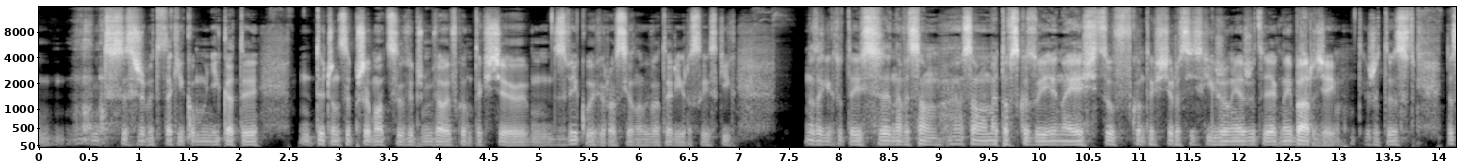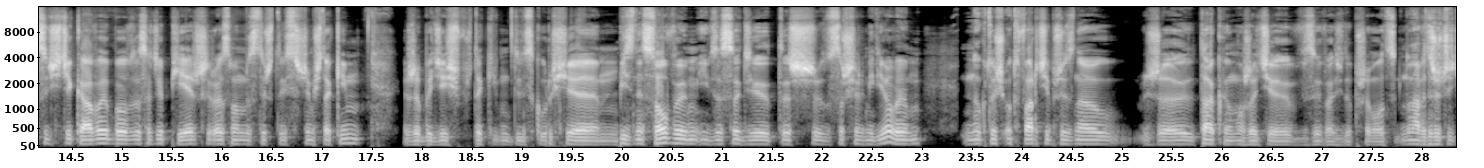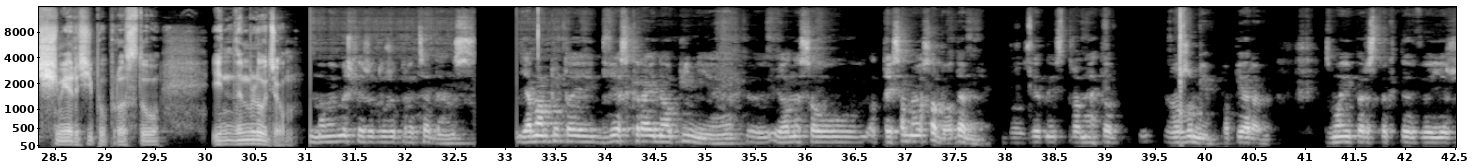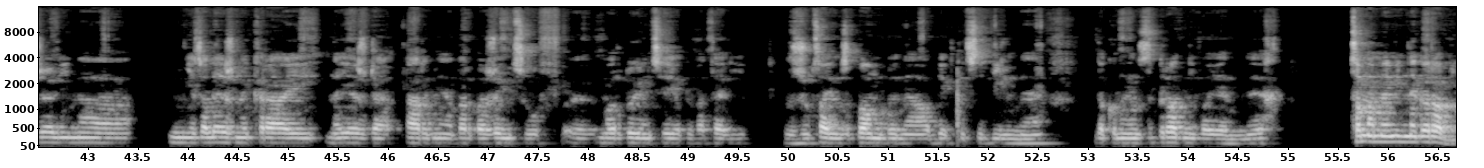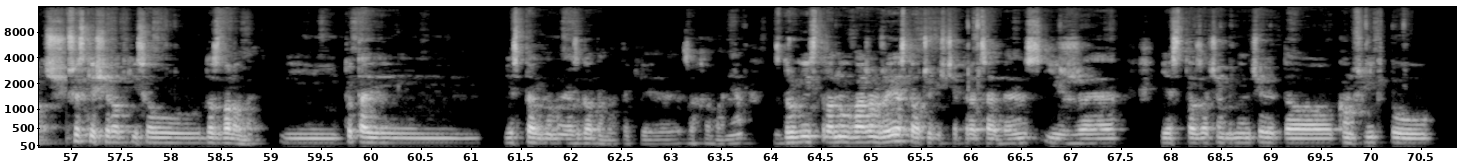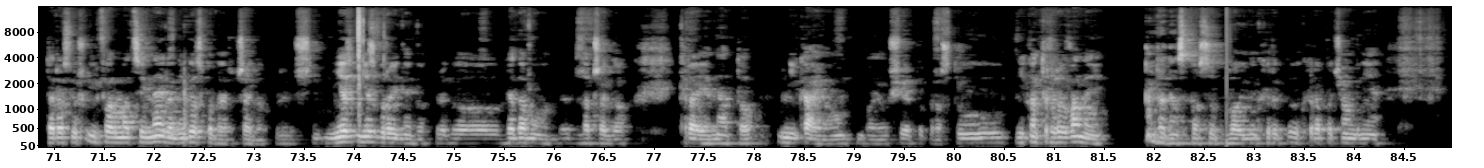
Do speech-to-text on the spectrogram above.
żeby te takie komunikaty dotyczące przemocy wybrzmiewały w kontekście zwykłych Rosjan, obywateli rosyjskich. No tak jak tutaj nawet sam, sama meta wskazuje na jeźdźców w kontekście rosyjskich żołnierzy, to jak najbardziej. Także to jest dosyć ciekawe, bo w zasadzie pierwszy raz mamy styczność z czymś takim, żeby gdzieś w takim dyskursie biznesowym i w zasadzie też social mediowym no ktoś otwarcie przyznał, że tak, możecie wzywać do przemocy, no nawet życzyć śmierci po prostu innym ludziom. Mamy myślę, że duży precedens ja mam tutaj dwie skrajne opinie i one są od tej samej osoby, ode mnie. Bo z jednej strony to rozumiem, popieram. Z mojej perspektywy, jeżeli na niezależny kraj najeżdża armia barbarzyńców, y, mordując jej obywateli, zrzucając bomby na obiekty cywilne, dokonując zbrodni wojennych, co mamy innego robić? Wszystkie środki są dozwolone. I tutaj jest pełna moja zgoda na takie zachowania. Z drugiej strony uważam, że jest to oczywiście precedens i że jest to zaciągnięcie do konfliktu teraz już informacyjnego, nie gospodarczego, już nie, niezbrojnego, którego wiadomo dlaczego kraje NATO unikają, boją się po prostu niekontrolowanej w żaden sposób wojny, który, która pociągnie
